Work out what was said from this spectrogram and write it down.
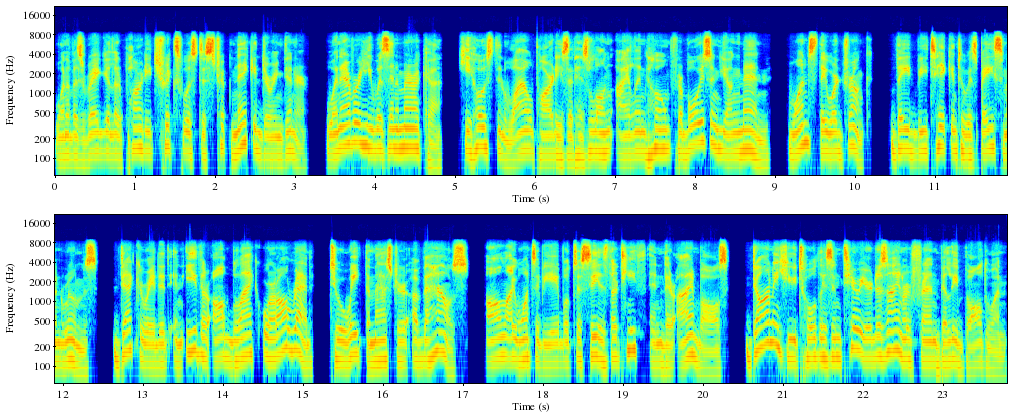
One of his regular party tricks was to strip naked during dinner. Whenever he was in America, he hosted wild parties at his Long Island home for boys and young men. Once they were drunk, they'd be taken to his basement rooms, decorated in either all black or all red, to await the master of the house. All I want to be able to see is their teeth and their eyeballs, Donahue told his interior designer friend Billy Baldwin.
